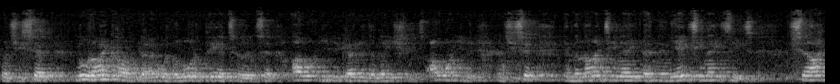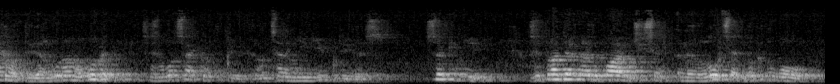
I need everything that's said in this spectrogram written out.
when she said, Lord, I can't go, when the Lord appeared to her and said, I want you to go to the nations. I want you to. And she said, in the, 1980, uh, in the 1880s, she said, I can't do that. Lord, I'm a woman. She said, What's that got to do with it? I'm telling you, you can do this. So can you. I said, But I don't know the Bible. She said, And then the Lord said, Look at the wall.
